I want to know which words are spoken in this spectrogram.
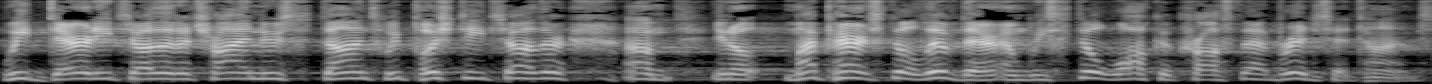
we dared each other to try new stunts, we pushed each other. Um, you know, my parents still live there, and we still walk across that bridge at times.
